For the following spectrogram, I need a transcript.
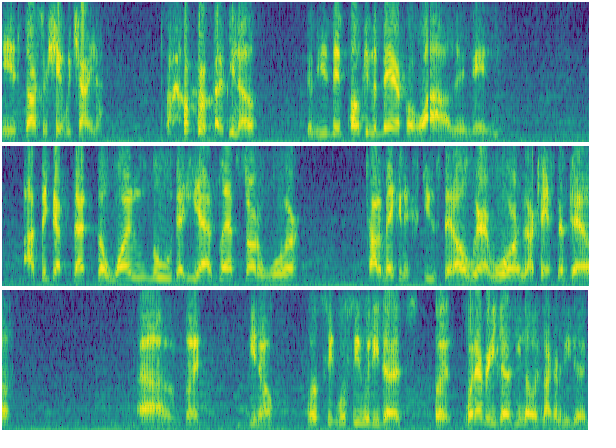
Is start some shit with China. you know, because he's been poking the bear for a while, and, and I think that's that's the one move that he has left. Start a war. Try to make an excuse that oh we're at war and I can't step down. Uh, but you know, we'll see. We'll see what he does. But whatever he does, you know, it's not going to be good.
